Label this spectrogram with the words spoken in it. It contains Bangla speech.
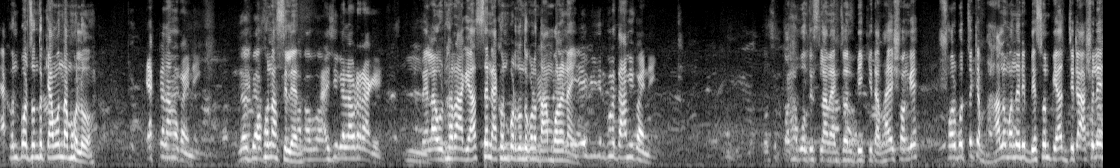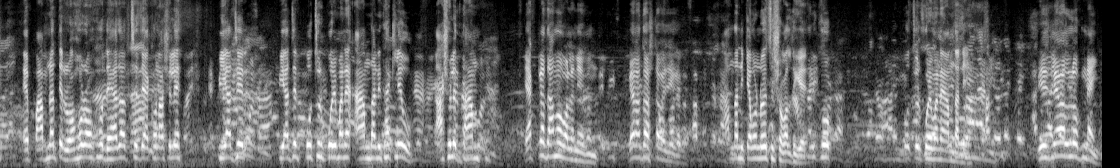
এখন পর্যন্ত কেমন দাম হলো? একটা দামও পাই নাই। কখন আসছিলেন? আইসি বেলা ওঠার আগে। বেলা ওঠার আগে আসছেন এখন পর্যন্ত কোনো দাম বলে নাই। কোনো দামই পাই নাই। কথা বলতেছিলাম একজন বিক্রেতা ভাইয়ের সঙ্গে। সর্বোচ্চ একটা ভালো মানের বেসন পেঁয়াজ যেটা আসলে পাবনাতে রহ রহ দেখা যাচ্ছে যে এখন আসলে পেঁয়াজের পেঁয়াজের প্রচুর পরিমাণে আমদানি থাকলেও আসলে দাম একটা দামও বলেনি এখন বেলা দশটা বাজে গেল। আমদানি কেমন রয়েছে সকাল থেকে? খুব প্রচুর পরিমাণে আমদানি। বীজ নেওয়ার লোক নাই।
